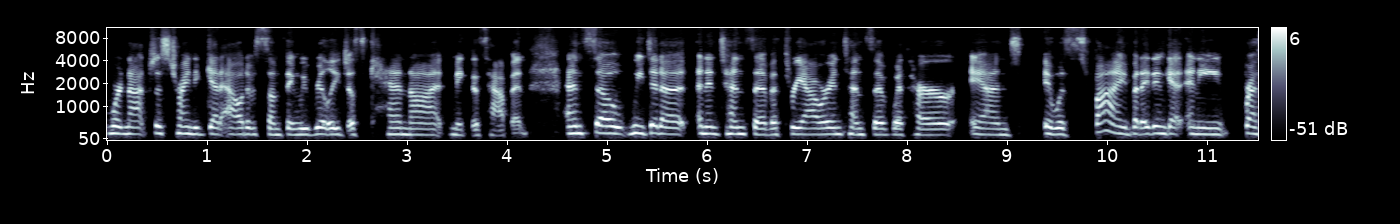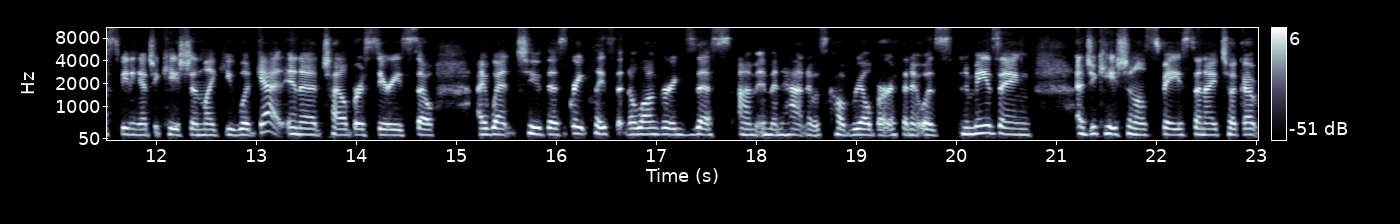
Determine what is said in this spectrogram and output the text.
we're not just trying to get out of something. We really just cannot make this happen. And so we did a, an intensive, a three hour intensive with her. And it was fine, but I didn't get any breastfeeding education like you would get in a childbirth series. So I went to this great place that no longer exists um, in Manhattan. It was called Real Birth, and it was an amazing educational space. And I took a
